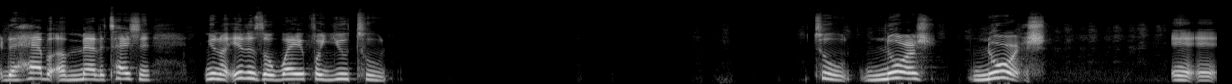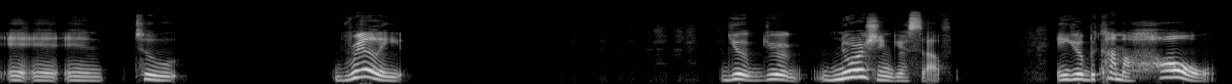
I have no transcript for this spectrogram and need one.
the habit of meditation, you know, it is a way for you to to nourish nourish and, and, and, and to really you're you're nourishing yourself and you become a whole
